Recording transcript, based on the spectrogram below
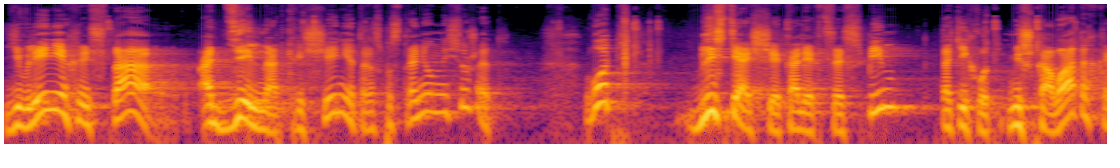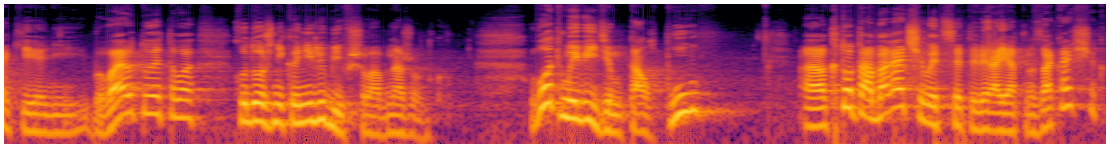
Явление Христа отдельно от крещения – это распространенный сюжет. Вот блестящая коллекция спин, таких вот мешковатых, какие они бывают у этого художника, не любившего обнаженку. Вот мы видим толпу, а, кто-то оборачивается, это, вероятно, заказчик,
